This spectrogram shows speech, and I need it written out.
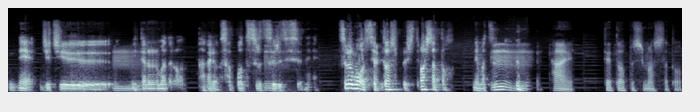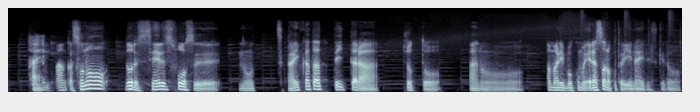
ね、受注に至るまでの流れをサポートするツールですよね。それをもうセットアップしてましたと、年う末。んうん。はい。セットアップしましたと。はい。なんかその、どうです？セールスフォースの使い方って言ったら、ちょっと、あのーあまり僕も偉そうなことは言えないですけど、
